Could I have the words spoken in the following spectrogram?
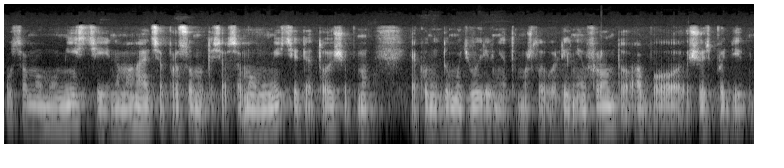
У самому місті і намагається просунутися в самому місті для того, щоб ну як вони думають, вирівняти можливо лінію фронту або щось подібне.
